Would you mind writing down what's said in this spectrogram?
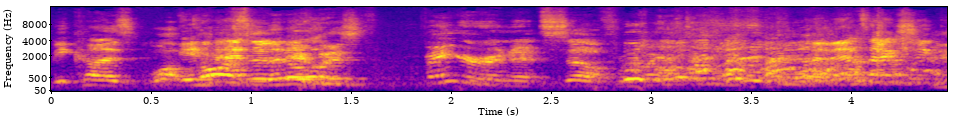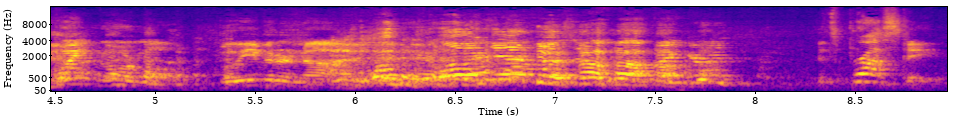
because Well, it of had little. it was fingering itself. what That's actually quite normal, believe it or not. what again was it fingering? It's prostate.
